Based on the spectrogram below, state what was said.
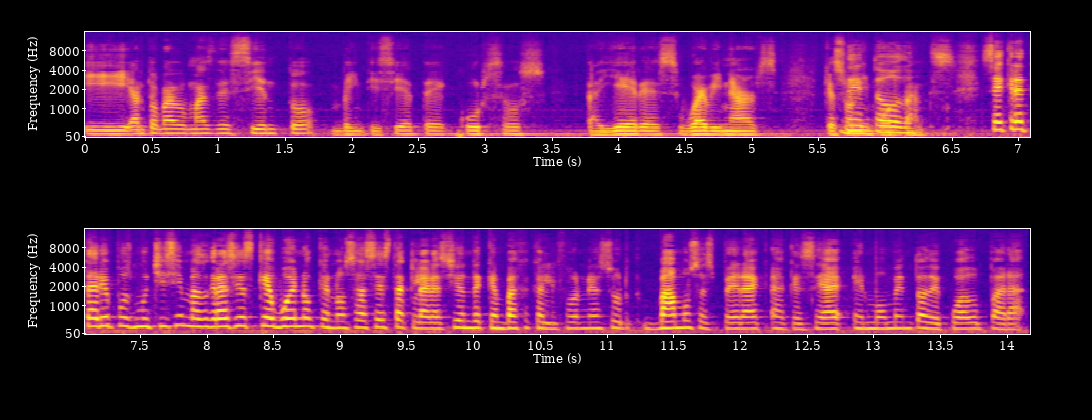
y han tomado más de 127 cursos talleres, webinars, que son de importantes. Todo. Secretario, pues muchísimas gracias. Qué bueno que nos hace esta aclaración de que en Baja California Sur vamos a esperar a que sea el momento adecuado para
